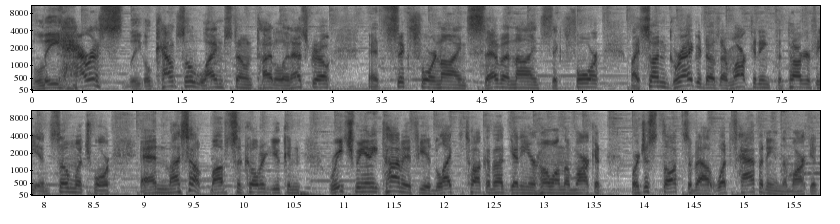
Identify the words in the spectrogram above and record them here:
Lee Harris, Legal Counsel, Limestone Title and Escrow at 649 7964. My son Greg, who does our marketing, photography, and so much more. And myself, Bob Sokoler. You can reach me anytime if you'd like to talk about getting your home on the market or just thoughts about what's happening in the market.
